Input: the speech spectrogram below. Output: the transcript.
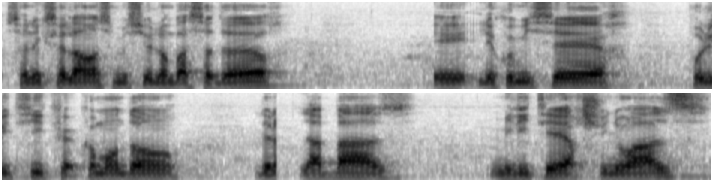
Son Excellence, Monsieur l'ambassadeur, et les commissaires politiques commandants de la base militaire chinoise.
